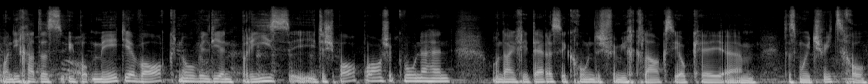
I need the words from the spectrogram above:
und ich habe das über die Medien wahrgenommen, weil die einen Preis in der Sportbranche gewonnen haben und eigentlich in dieser Sekunde ist für mich klar gewesen, okay, ähm, das muss in die Schweiz kommen.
